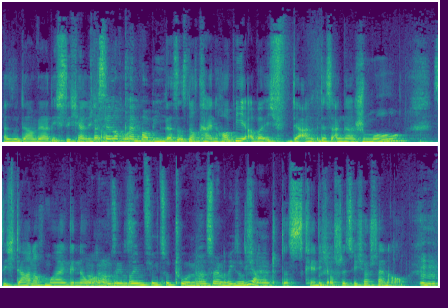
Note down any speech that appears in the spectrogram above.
Also da werde ich sicherlich. Das ist ja noch kein Hobby. Das ist noch kein Hobby, aber ich, der, das Engagement, sich da noch mal genauer. Ja, da haben Sie in Bremen viel zu tun. Ne? Das ist ein Riesenfeld. Ja, das kenne ich aus Schleswig-Holstein auch. Mhm.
